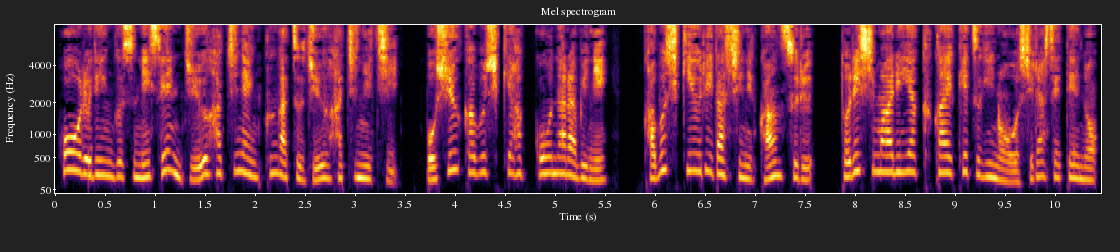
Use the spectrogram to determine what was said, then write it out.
ホールディングス2018年9月18日、募集株式発行並びに、株式売り出しに関する取締役会決議のお知らせ手の、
